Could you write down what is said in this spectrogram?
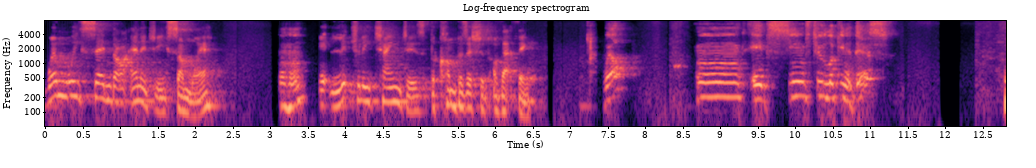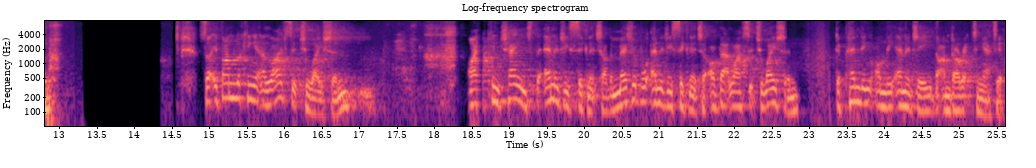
when we send our energy somewhere, hmm it literally changes the composition of that thing. Well, mm, it seems to looking at this. So if I'm looking at a life situation, I can change the energy signature, the measurable energy signature of that life situation, depending on the energy that I'm directing at it.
